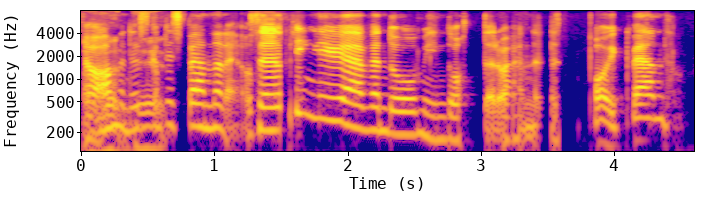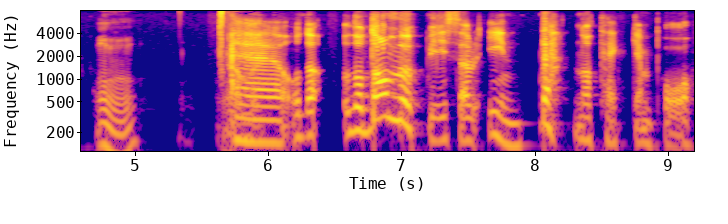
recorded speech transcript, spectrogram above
Ja, men det ska bli spännande. Och sen ringer ju även då min dotter och hennes pojkvän. Mm. Ja, eh, och, då, och då de uppvisar inte något tecken på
